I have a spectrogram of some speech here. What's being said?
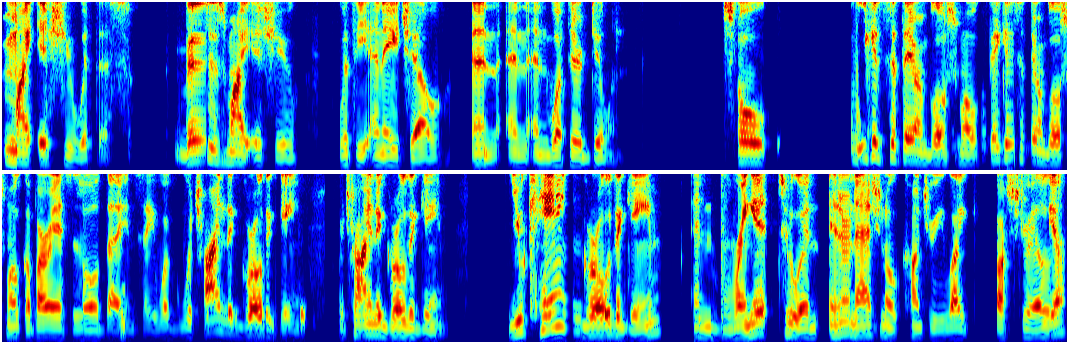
my issue with this. This is my issue with the NHL and and and what they're doing. So we could sit there and blow smoke. They can sit there and blow smoke up our asses all day and say we're we're trying to grow the game. We're trying to grow the game. You can't grow the game and bring it to an international country like Australia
